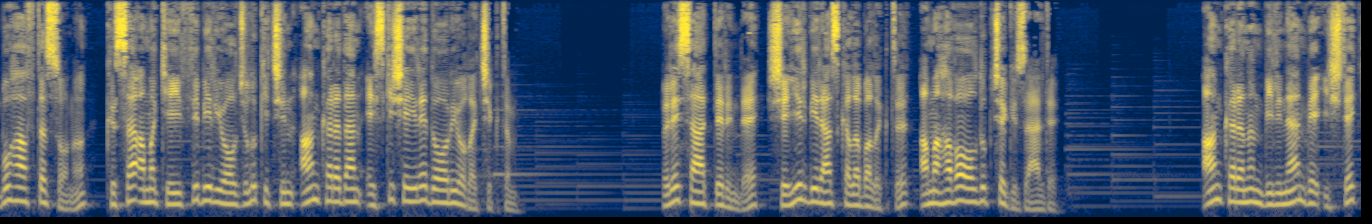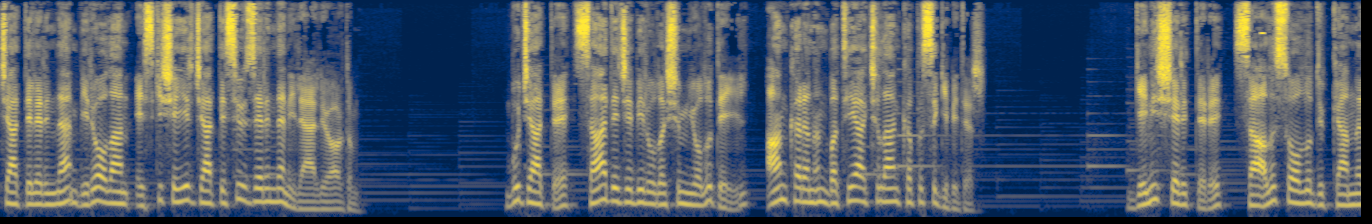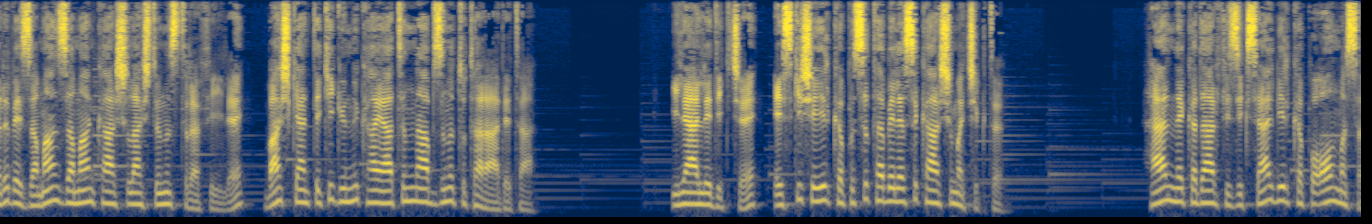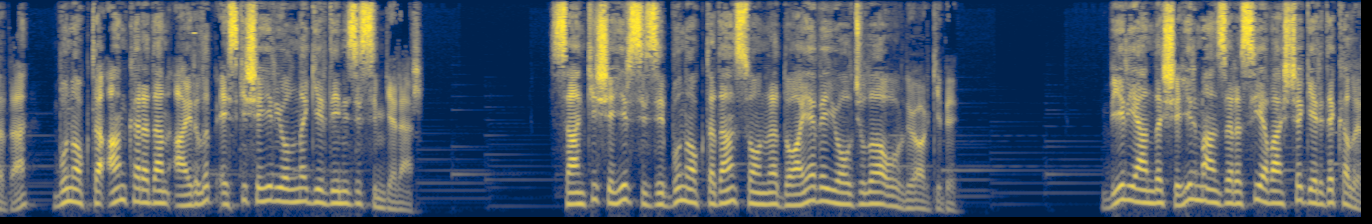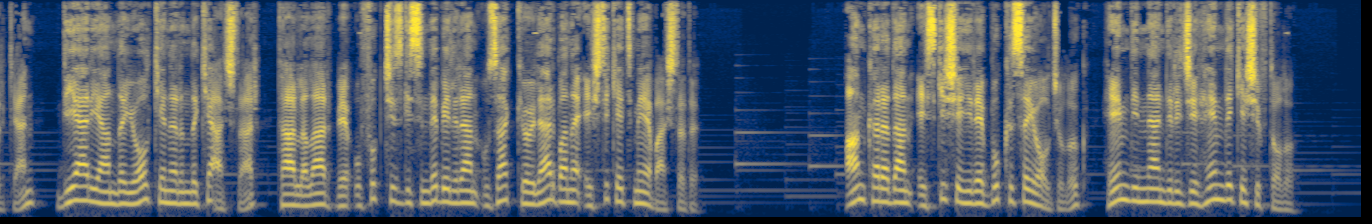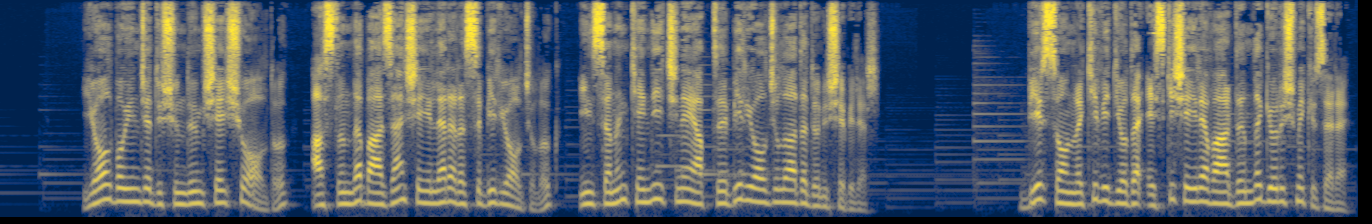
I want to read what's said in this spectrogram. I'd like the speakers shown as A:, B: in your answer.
A: Bu hafta sonu, kısa ama keyifli bir yolculuk için Ankara'dan Eskişehir'e doğru yola çıktım. Öğle saatlerinde şehir biraz kalabalıktı ama hava oldukça güzeldi. Ankara'nın bilinen ve işlek caddelerinden biri olan Eskişehir Caddesi üzerinden ilerliyordum. Bu cadde sadece bir ulaşım yolu değil, Ankara'nın batıya açılan kapısı gibidir. Geniş şeritleri, sağlı sollu dükkanları ve zaman zaman karşılaştığınız trafiğiyle, başkentteki günlük hayatın nabzını tutar adeta. İlerledikçe, Eskişehir kapısı tabelası karşıma çıktı. Her ne kadar fiziksel bir kapı olmasa da, bu nokta Ankara'dan ayrılıp Eskişehir yoluna girdiğinizi simgeler. Sanki şehir sizi bu noktadan sonra doğaya ve yolculuğa uğurluyor gibi. Bir yanda şehir manzarası yavaşça geride kalırken, diğer yanda yol kenarındaki ağaçlar, tarlalar ve ufuk çizgisinde beliren uzak köyler bana eşlik etmeye başladı. Ankara'dan Eskişehir'e bu kısa yolculuk, hem dinlendirici hem de keşif dolu. Yol boyunca düşündüğüm şey şu oldu, aslında bazen şehirler arası bir yolculuk, insanın kendi içine yaptığı bir yolculuğa da dönüşebilir. Bir sonraki videoda Eskişehir'e vardığımda görüşmek üzere.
